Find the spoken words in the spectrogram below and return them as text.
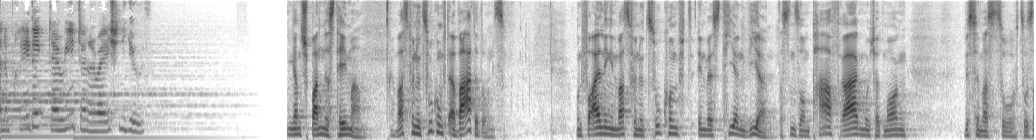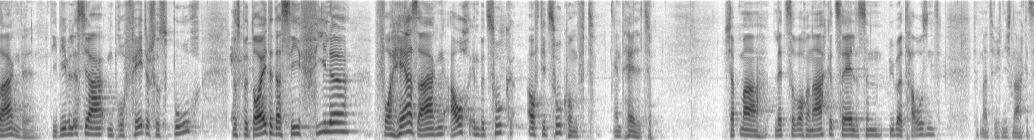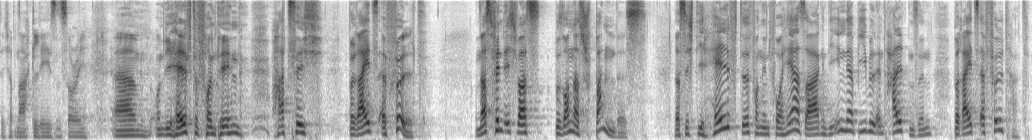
eine Predigt der Regeneration Youth. Ein ganz spannendes Thema. Was für eine Zukunft erwartet uns? Und vor allen Dingen, in was für eine Zukunft investieren wir? Das sind so ein paar Fragen, wo ich heute Morgen ein bisschen was zu, zu sagen will. Die Bibel ist ja ein prophetisches Buch. Das bedeutet, dass sie viele Vorhersagen auch in Bezug auf die Zukunft enthält. Ich habe mal letzte Woche nachgezählt, es sind über 1000. Ich habe natürlich nicht nachgezählt, ich habe nachgelesen, sorry. Ähm, und die Hälfte von denen hat sich bereits erfüllt. Und das finde ich was besonders Spannendes, dass sich die Hälfte von den Vorhersagen, die in der Bibel enthalten sind, bereits erfüllt hat.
